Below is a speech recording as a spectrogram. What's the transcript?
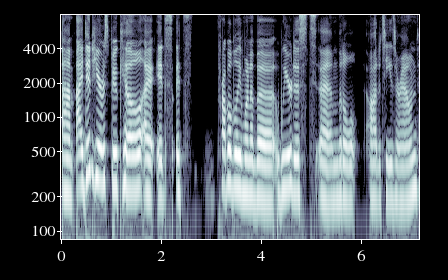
Um, I did hear of Spook Hill. I, it's it's probably one of the weirdest um, little oddities around.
